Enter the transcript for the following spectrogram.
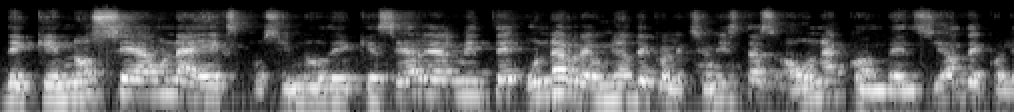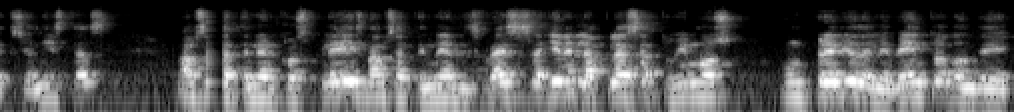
de que no sea una expo, sino de que sea realmente una reunión de coleccionistas o una convención de coleccionistas. Vamos a tener cosplays, vamos a tener disfraces. Ayer en la plaza tuvimos un previo del evento donde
